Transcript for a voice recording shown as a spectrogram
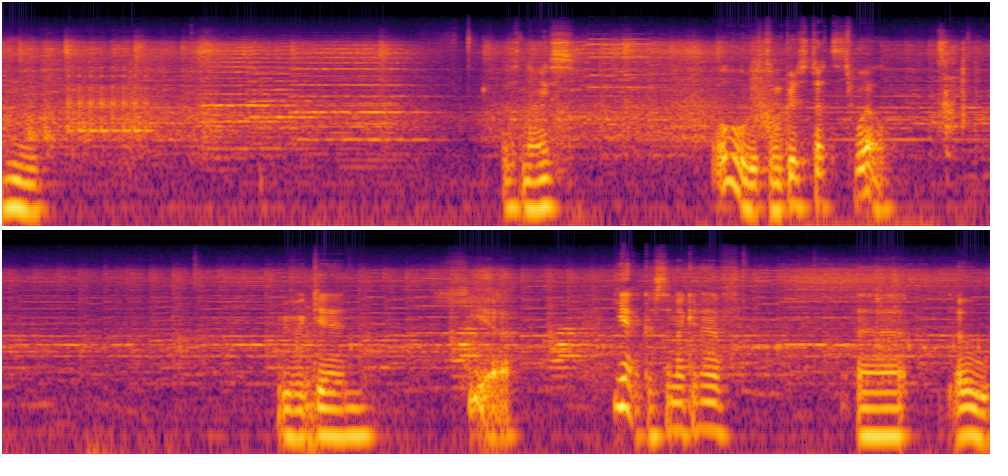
Hmm. That's nice. Oh, some good stats as well. Move again here. Yeah, because then I can have. Uh, oh.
